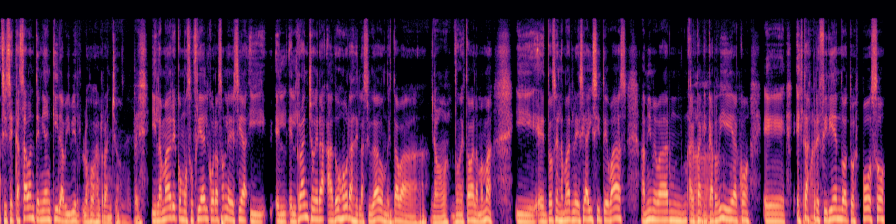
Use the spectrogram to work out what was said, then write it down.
si se casaban tenían que ir a vivir los dos al rancho. Ok. Y la madre, como sufría del corazón, le decía, y el, el rancho era a dos horas de la ciudad donde estaba La mamá. donde estaba la mamá. Y entonces la madre le decía, ay, si te vas, a mí me va a dar un ataque Ah, cardíaco, eh, estás prefiriendo a tu esposo,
